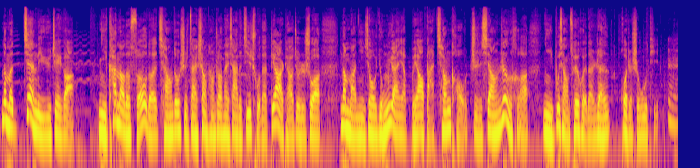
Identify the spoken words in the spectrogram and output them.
那么建立于这个。你看到的所有的枪都是在上膛状态下的基础的。第二条就是说，那么你就永远也不要把枪口指向任何你不想摧毁的人或者是物体。嗯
